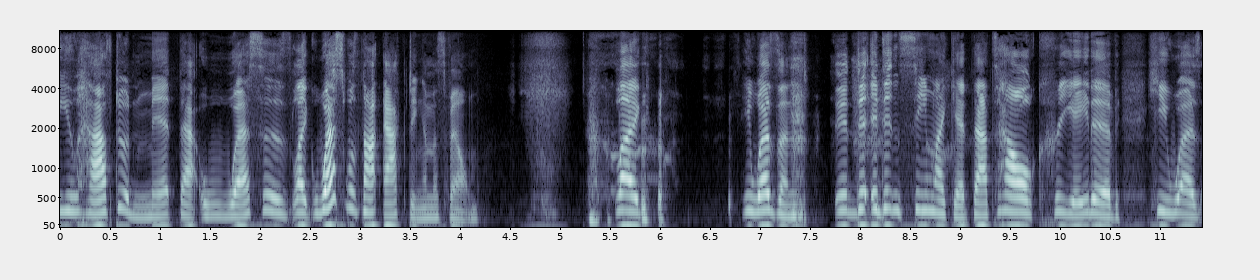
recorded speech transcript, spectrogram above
you have to admit that Wes is like Wes was not acting in this film. Like he wasn't. It it didn't seem like it. That's how creative he was.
